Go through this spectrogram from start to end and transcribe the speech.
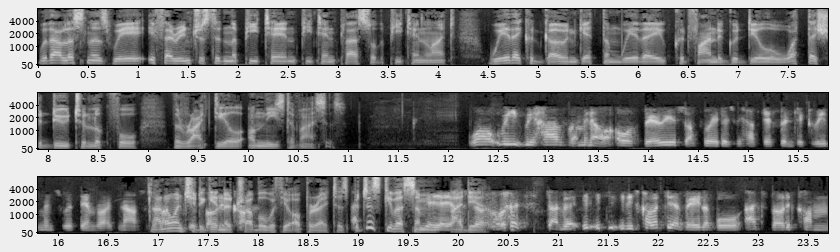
with our listeners where, if they're interested in the P10, P10 Plus or the P10 Lite, where they could go and get them, where they could find a good deal or what they should do to look for the right deal on these devices? Well, we, we have, I mean, our, our various operators, we have different agreements with them right now. So I don't want you to get into trouble with your operators, but just give us some Yeah, yeah, yeah. idea. So, so it, it, it is currently available at Vodacom,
